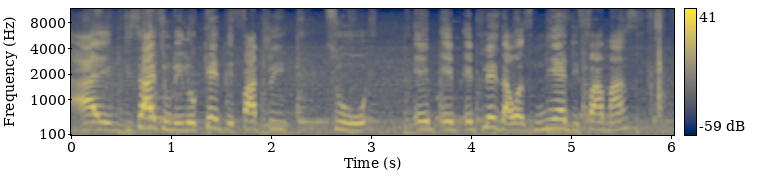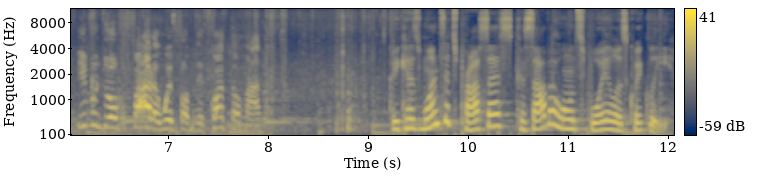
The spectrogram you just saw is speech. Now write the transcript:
I decided to relocate the factory to a, a, a place that was near the farmers, even though far away from the customers. Because once it's processed, cassava won't spoil as quickly.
